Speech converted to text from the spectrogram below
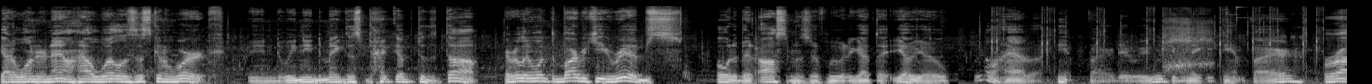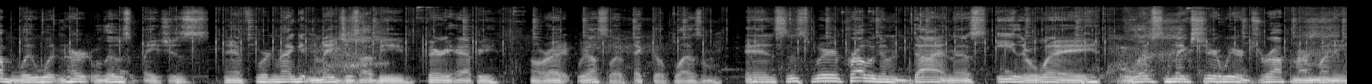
Gotta wonder now, how well is this gonna work? I mean, do we need to make this back up to the top? I really want the barbecue ribs. What would have been awesome is if we would have got that yo-yo. We don't have a campfire, do we? We could make a campfire. Probably wouldn't hurt with those mages. And if we're not getting the mages, I'd be very happy. All right, we also have ectoplasm. And since we're probably going to die in this either way, let's make sure we are dropping our money.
